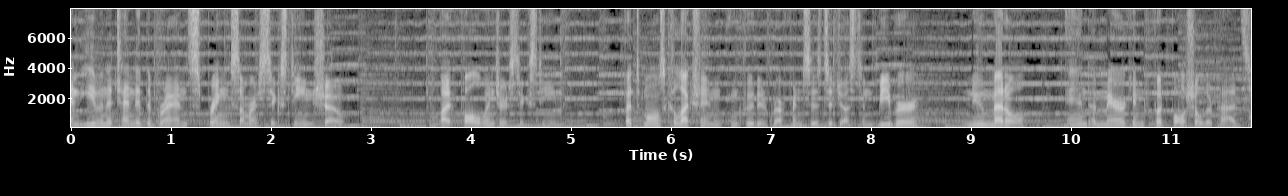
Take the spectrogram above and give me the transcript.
and even attended the brand's Spring Summer 16 show. By Fall Winter 16, Vetements' collection included references to Justin Bieber, nu metal, and American football shoulder pads.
